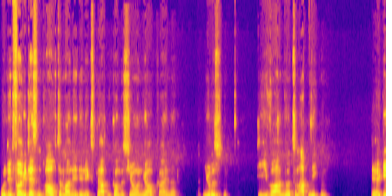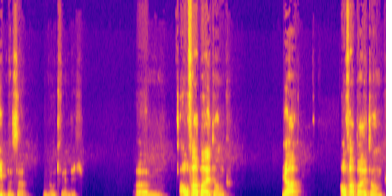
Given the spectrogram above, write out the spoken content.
Und infolgedessen brauchte man in den Expertenkommissionen ja auch keine Juristen. Die waren nur zum Abnicken. der Ergebnisse notwendig. Ähm, Aufarbeitung, ja, Aufarbeitung,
